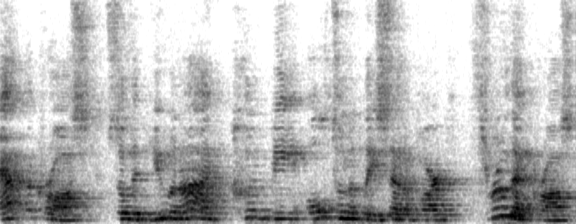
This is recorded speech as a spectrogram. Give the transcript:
at the cross so that you and I could be ultimately set apart through that cross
